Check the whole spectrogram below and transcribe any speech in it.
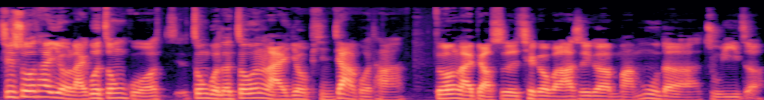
据说他有来过中国，中国的周恩来有评价过他。周恩来表示，切格瓦拉是一个盲目的主义者。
